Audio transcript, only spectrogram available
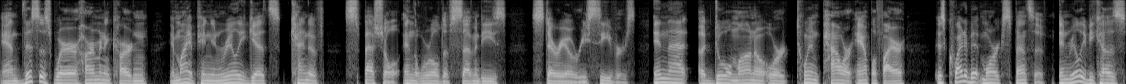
And this is where Harman and Kardon in my opinion, really gets kind of special in the world of 70s stereo receivers. In that a dual mono or twin power amplifier is quite a bit more expensive. And really because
